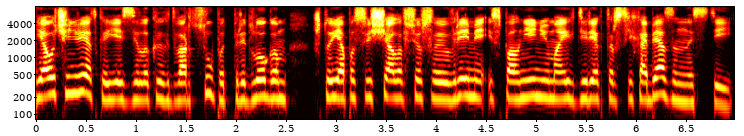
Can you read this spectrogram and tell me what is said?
Я очень редко ездила к их дворцу под предлогом, что я посвящала все свое время исполнению моих директорских обязанностей,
